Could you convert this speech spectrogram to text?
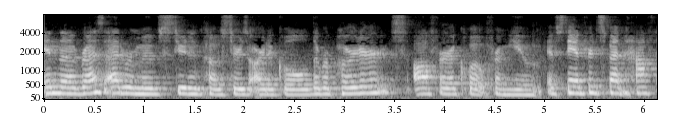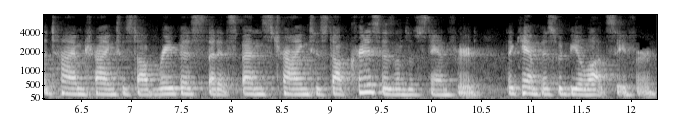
In the Res Ed Removes Student Posters article, the reporters offer a quote from you. If Stanford spent half the time trying to stop rapists that it spends trying to stop criticisms of Stanford, the campus would be a lot safer.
